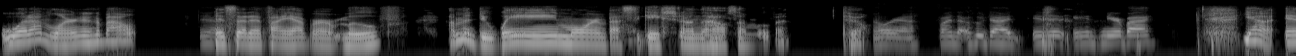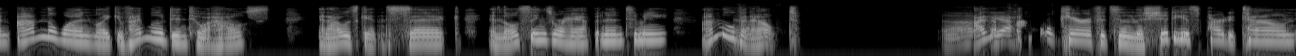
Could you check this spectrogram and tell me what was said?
What I'm learning about Yeah. is that if I ever move, I'm going to do way more investigation on the house I'm moving to. oh, yeah. Find out who died in it and nearby. Yeah. And I'm the one, like, if I moved into a house and I was getting sick and those things were happening to me, I'm moving Yeah. out. Uh, I don't, yeah. I don't care if it's in the shittiest part of town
